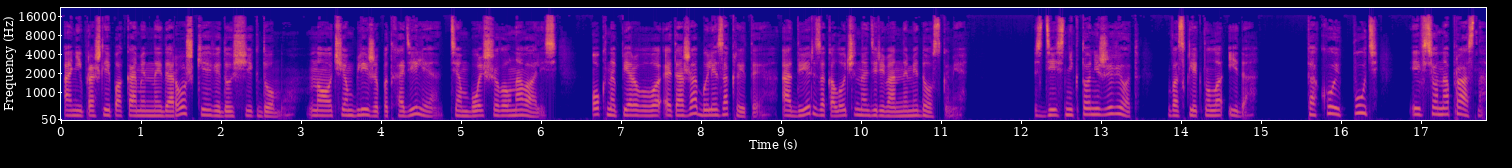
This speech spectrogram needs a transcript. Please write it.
Они прошли по каменной дорожке, ведущей к дому. Но чем ближе подходили, тем больше волновались — Окна первого этажа были закрыты, а дверь заколочена деревянными досками. «Здесь никто не живет, воскликнула Ида. «Такой путь, и все напрасно».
